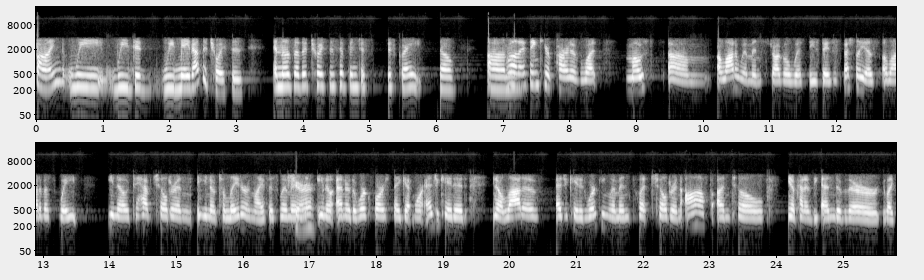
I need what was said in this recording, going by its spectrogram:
fine. We we did we made other choices and those other choices have been just just great. So um Well, I think you're part of what most, um, a lot of women struggle with these days, especially as a lot of us wait, you know, to have children, you know, to later in life as women, Sure. you know, enter the workforce, they get more educated. You know, a lot of educated working women put children off until, you know, kind of the end of their like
